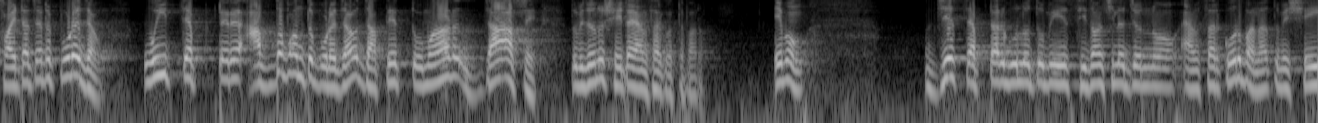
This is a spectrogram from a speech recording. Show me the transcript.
ছয়টা চ্যাপ্টার পড়ে যাও, ওই চ্যাপ্টারের আদ্যপন্ত পড়ে যাও যাতে তোমার যা আসে তুমি যেন সেটাই অ্যান্সার করতে পারো এবং যে চ্যাপ্টারগুলো তুমি সৃজনশীলের জন্য অ্যান্সার করবা না, তুমি সেই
